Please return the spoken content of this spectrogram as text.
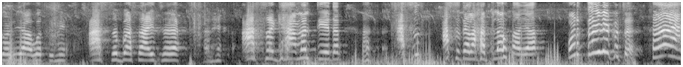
गडी यावं तुम्ही. असं बसायचं आणि असं घ्या म्हणते तर. असं असं त्याला हात लावता या पडतंय मी कुठं? हा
